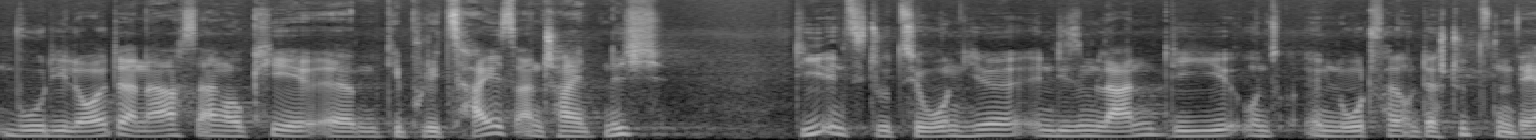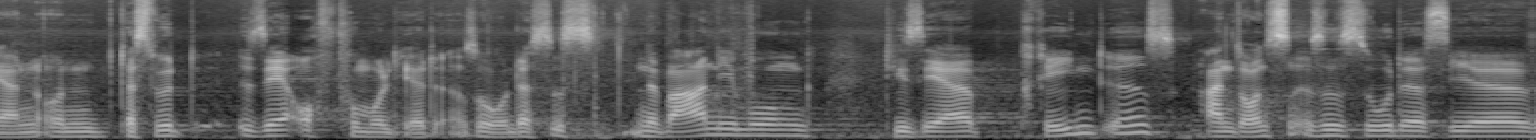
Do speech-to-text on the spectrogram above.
wo die Leute danach sagen, okay, ähm, die Polizei ist anscheinend nicht die Institutionen hier in diesem Land, die uns im Notfall unterstützen werden. Und das wird sehr oft formuliert. Also das ist eine Wahrnehmung, die sehr prägend ist. Ansonsten ist es so, dass wir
